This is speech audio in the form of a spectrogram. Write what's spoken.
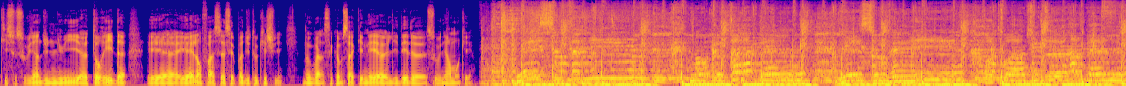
qui se souvient d'une nuit torride, et, et, elle, en face, elle sait pas du tout qui je suis. Donc voilà, c'est comme ça qu'est née l'idée de Souvenirs manqués. Les souvenirs manquent à l'appel, les souvenirs, oh toi tu te rappelles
